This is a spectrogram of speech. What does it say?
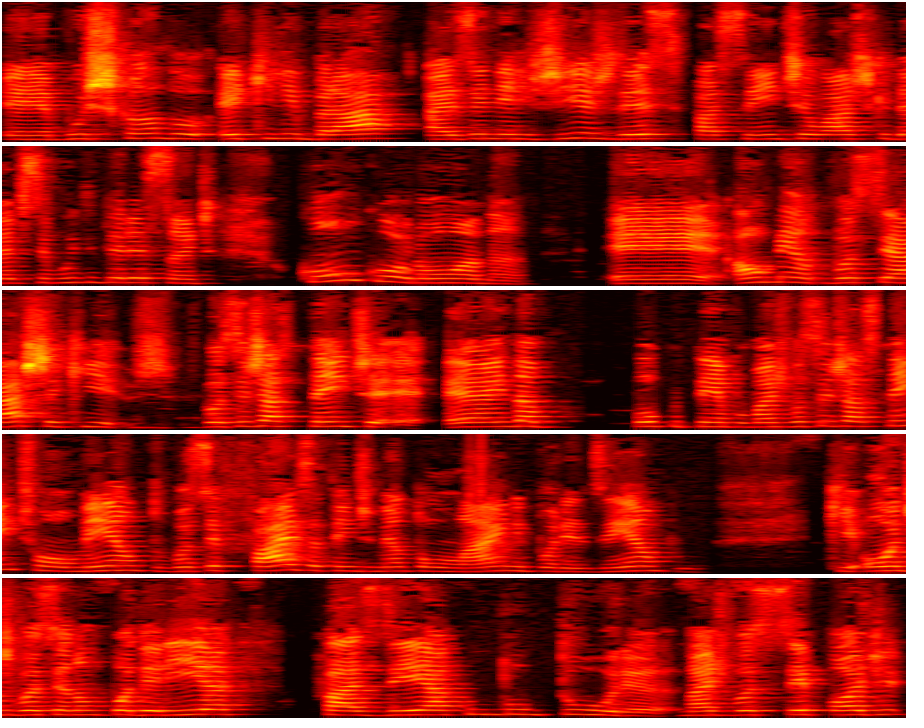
É, buscando equilibrar as energias desse paciente, eu acho que deve ser muito interessante. Com o corona, é, você acha que você já sente, é, é ainda pouco tempo, mas você já sente um aumento? Você faz atendimento online, por exemplo, que onde você não poderia fazer acupuntura, mas você pode,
